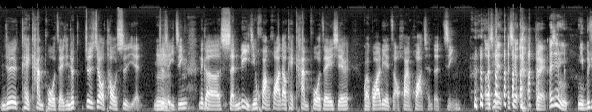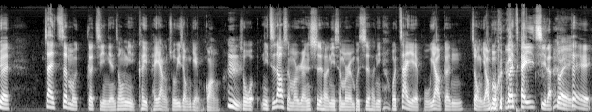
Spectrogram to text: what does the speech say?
你就是可以看破这一些，你就就是就有透视眼，你就是已经那个神力已经幻化到可以看破这一些拐瓜裂枣幻化成的精。而且而且 对，而且你你不觉得在这么个几年中，你可以培养出一种眼光，嗯，说我你知道什么人适合你，什么人不适合你，我再也不要跟这种妖魔鬼怪在一起了。对。对，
